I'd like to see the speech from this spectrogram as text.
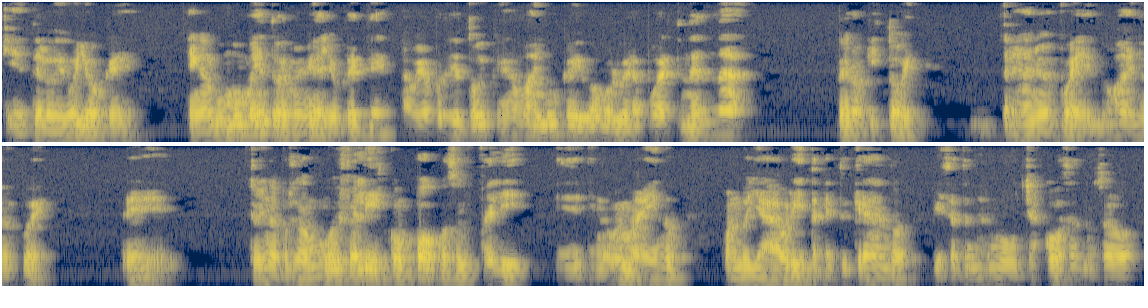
que te lo digo yo, que en algún momento de mi vida yo creí que había perdido todo y que jamás y nunca iba a volver a poder tener nada, pero aquí estoy, tres años después, dos años después, eh, soy una persona muy feliz, con poco soy feliz y, no me imagino cuando ya ahorita que estoy creando empieza a tener muchas cosas, no solo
